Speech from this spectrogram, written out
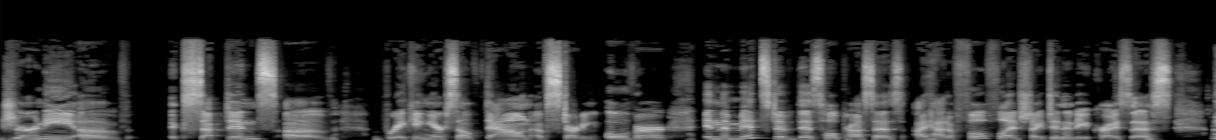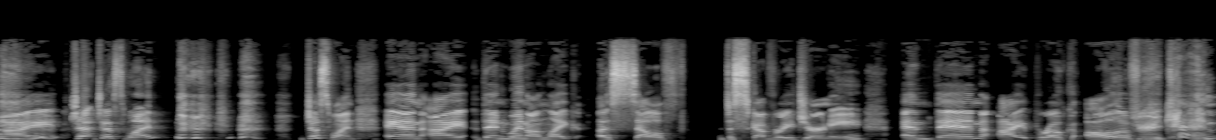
journey of acceptance, of breaking yourself down, of starting over. In the midst of this whole process, I had a full fledged identity crisis. I just, just one. just one. And I then went on like a self discovery journey. And then I broke all over again.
